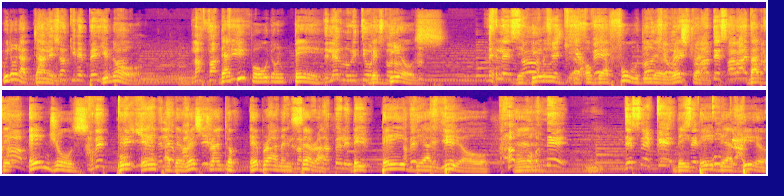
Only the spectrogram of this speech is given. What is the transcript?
We don't have time. You know, there are people who don't pay the bills. The bills uh, of their food in the restaurant. But the angels who ate at the restaurant of Abraham and Sarah, they paid their bill. And they paid their bill.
